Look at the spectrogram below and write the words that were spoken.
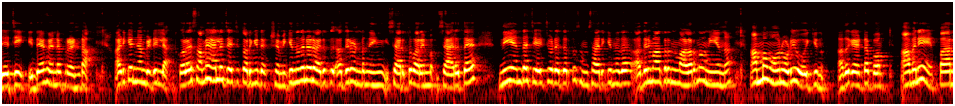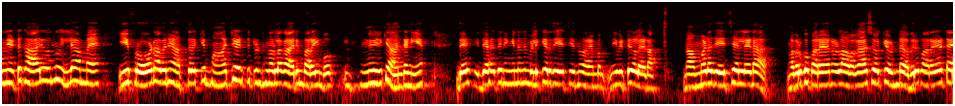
ചേച്ചി ഇദ്ദേഹം എന്റെ ഫ്രണ്ടാ അടിക്കാൻ ഞാൻ വിടില്ല. കുറേ സമയമല്ലേ ചേച്ചി തുടങ്ങിയിട്ട്. ക്ഷമിക്കുന്നതിനൊരു അരു അതിരുണ്ടെന്ന് നീ ശരത്ത് പറയുമ്പോൾ ശരത്തെ നീ എന്താ ചേച്ചിയോട് എതിർത്ത് സംസാരിക്കുന്നത്? അതിന് മാത്രം വളർന്നോ നീ എന്ന്? അമ്മ മോനോട് ചോദിക്കുന്നു. അത് കേട്ടപ്പോൾ അവനെ പറഞ്ഞിട്ട് കാര്യമൊന്നുമില്ല അമ്മേ. ഈ ഫ്രോഡ് അവനെ അത്രയ്ക്ക് മാറ്റിയെടുത്തിട്ടുണ്ടെന്നുള്ള കാര്യം പറയുമ്പോൾ ഇങ്ങനെ ഇരിക്കും ആന്റണിയെ ദേ ഇദ്ദേഹത്തിന് ഇങ്ങനെയൊന്നും വിളിക്കരുത് ചേച്ചി എന്ന് പറയുമ്പം നീ വിട്ടുകളേടാ നമ്മുടെ ചേച്ചിയല്ലേടാ. അവർക്ക് പറയാനുള്ള അവകാശമൊക്കെ ഉണ്ട്. അവർ പറയട്ടെ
